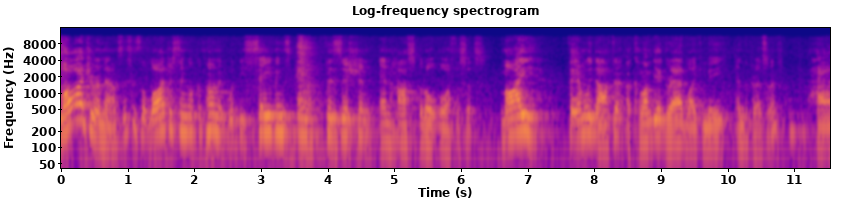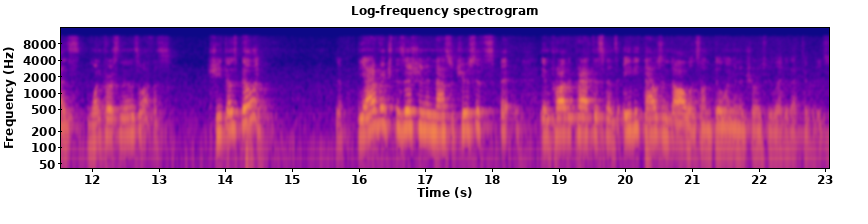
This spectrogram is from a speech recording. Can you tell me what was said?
larger amounts, this is the largest single component, would be savings in physician and hospital offices. My family doctor, a Columbia grad like me and the president, has one person in his office. She does billing. Yeah. The average physician in Massachusetts in private practice spends $80,000 on billing and insurance-related activities.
